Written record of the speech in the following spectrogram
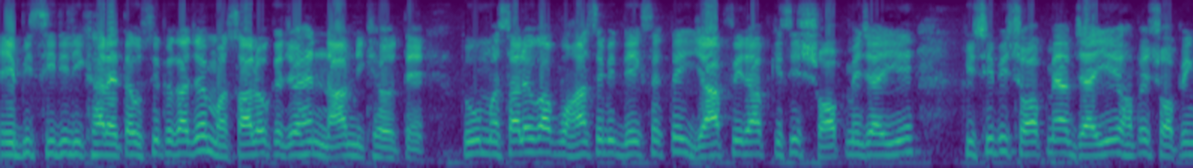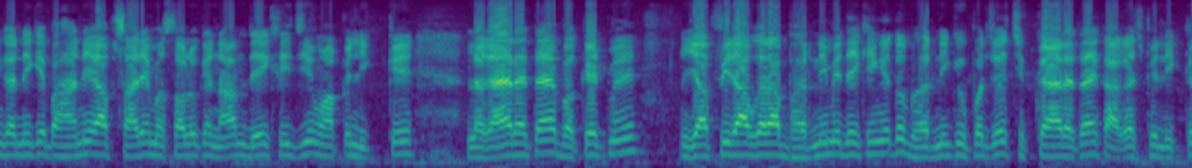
ए बी सी डी लिखा रहता है, उसी प्रकार जो है मसालों के जो है नाम लिखे होते हैं। तो वो मसालों को आप वहाँ से भी देख सकते हैं, या फिर आप किसी शॉप में जाइए, किसी भी शॉप में आप जाइए, वहाँ पे शॉपिंग करने के बहाने आप सारे मसालों के नाम देख लीजिए, वहाँ पे लिख के लगाया रहता है बकेट में, या फिर अगर आप भरनी में देखेंगे तो भरनी के ऊपर जो है चिपकाया रहता है कागज़ पर लिख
